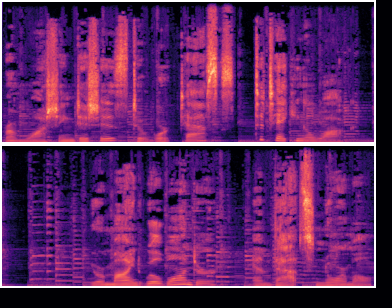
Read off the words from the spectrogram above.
from washing dishes to work tasks to taking a walk. Your mind will wander, and that's normal.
